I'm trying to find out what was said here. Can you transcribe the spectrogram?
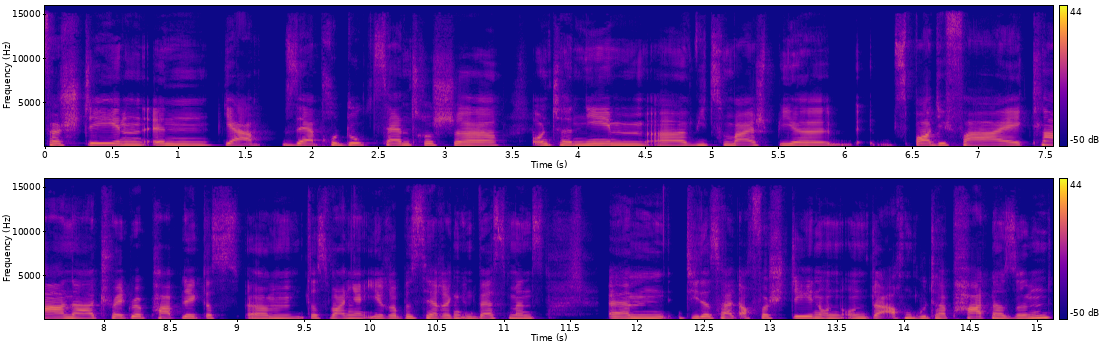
verstehen in ja sehr produktzentrische Unternehmen äh, wie zum Beispiel Spotify, Klarna, Trade Republic. Das ähm, das waren ja ihre bisherigen Investments, ähm, die das halt auch verstehen und und da auch ein guter Partner sind.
